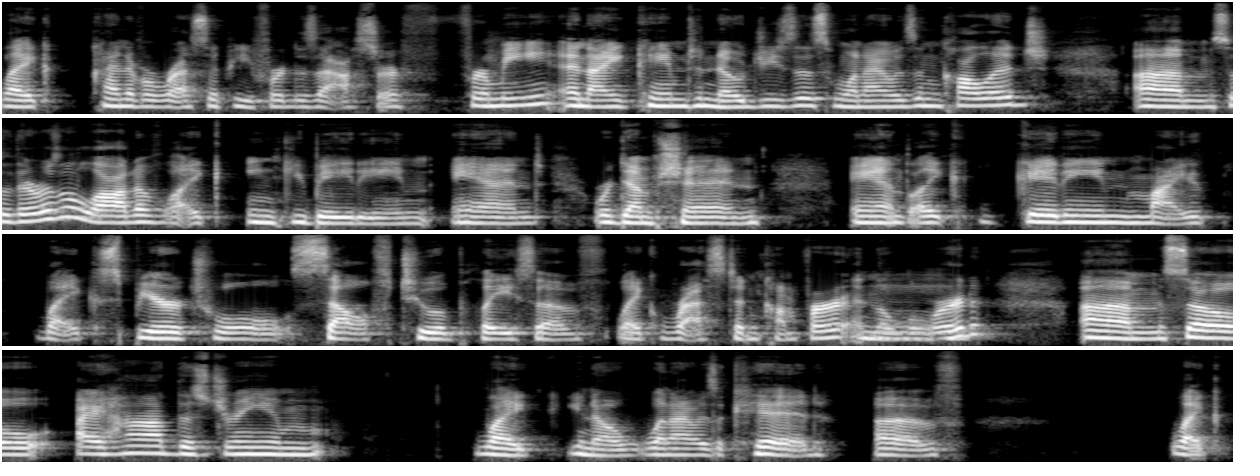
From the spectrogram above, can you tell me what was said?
like kind of a recipe for disaster f- for me and i came to know jesus when i was in college um so there was a lot of like incubating and redemption and like getting my like spiritual self to a place of like rest and comfort in the Mm. lord um so i had this dream like you know when i was a kid of like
